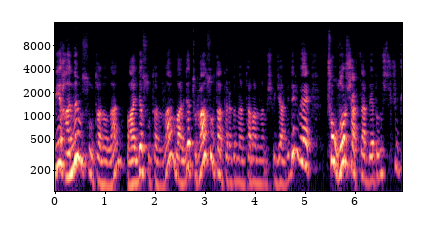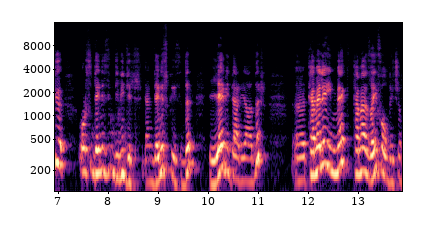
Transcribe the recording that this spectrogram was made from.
bir hanım sultan olan, valide sultan olan Valide Turhan Sultan tarafından tamamlanmış bir camidir ve çok zor şartlarda yapılmıştır. Çünkü orası denizin dibidir. Yani deniz kıyısıdır. Lebi deryadır. Ee, temele inmek, temel zayıf olduğu için,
